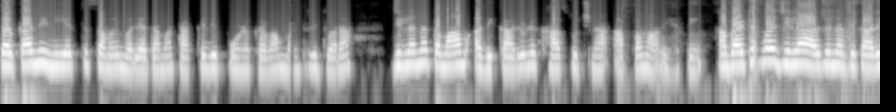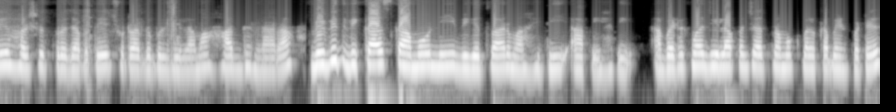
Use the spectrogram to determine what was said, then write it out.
સરકારની નિયત સમય મર્યાદામાં તાકીદે પૂર્ણ કરવા મંત્રી દ્વારા જિલ્લાના તમામ અધિકારીઓને ખાસ સૂચના આપવામાં આવી હતી. આ બેઠકમાં જિલ્લા આયોજન અધિકારી હર્ષદ પ્રજાપતિએ છોટાઉદેપુર જિલ્લામાં હાથ ધરનારા વિવિધ વિકાસ કામોની વિગતવાર માહિતી આપી હતી. આ બેઠકમાં જિલ્લા પંચાયત પ્રમુખ મલકાબેન પટેલ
